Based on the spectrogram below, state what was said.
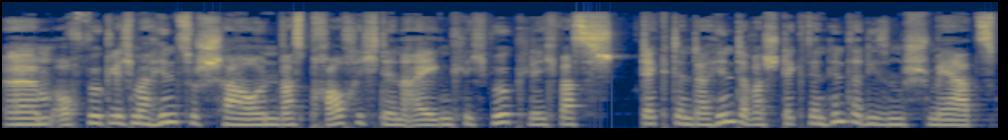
ähm, auch wirklich mal hinzuschauen, was brauche ich denn eigentlich wirklich, was steckt denn dahinter, was steckt denn hinter diesem Schmerz?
